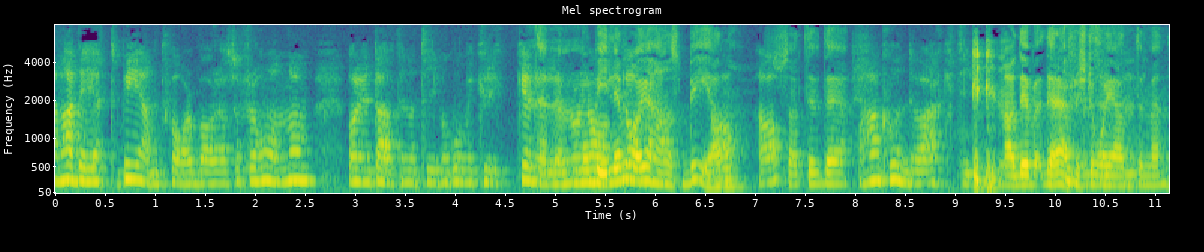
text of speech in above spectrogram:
Han hade ett ben kvar bara, så för honom var det inte alternativ att gå med kryckor eller Men rollator. Mobilen var ju hans ben. Ja, ja. Så att det, det, Och han kunde vara aktiv. ja, det, det där förstår jag sättet. inte. Men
